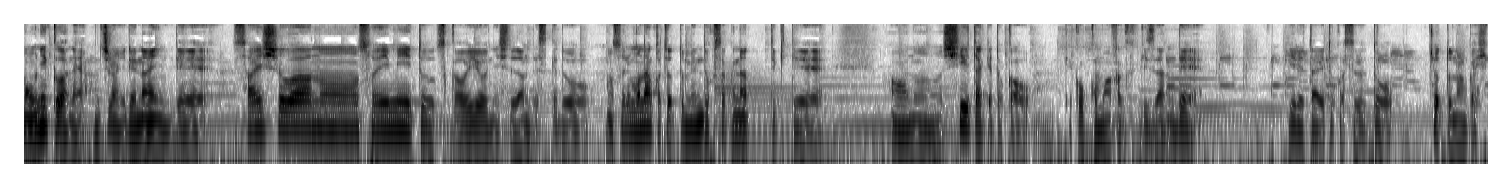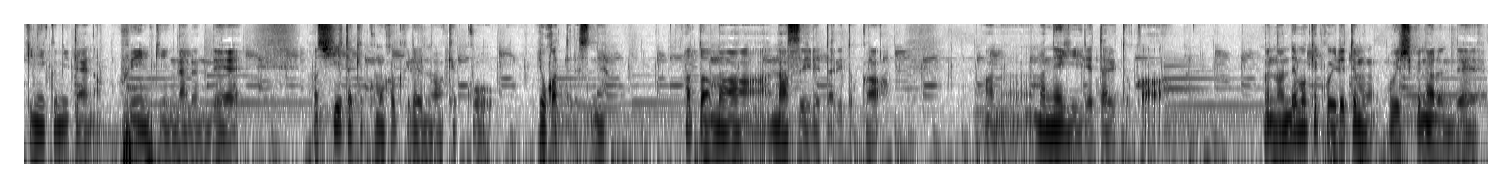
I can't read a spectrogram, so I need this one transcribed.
まあ、お肉はねもちろん入れないんで最初はあのソイミートを使うようにしてたんですけど、まあ、それもなんかちょっと面倒くさくなってきてあの椎茸とかを結構細かく刻んで入れたりとかするとちょっとなんかひき肉みたいな雰囲気になるんでしいたけ細かく入れるのは結構良かったですね。あとはまあナス入れたりとかあの、まあ、ネギ入れたりとか、まあ、何でも結構入れても美味しくなるんで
